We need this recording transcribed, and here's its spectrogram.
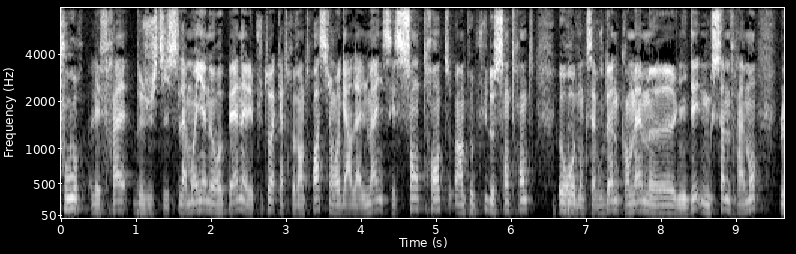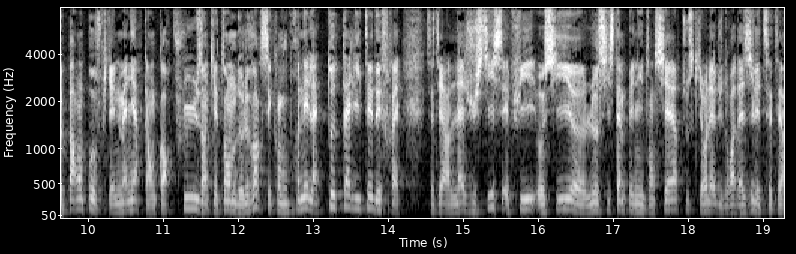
pour les frais de justice. La moyenne européenne, elle est plutôt à 83. Si on regarde l'Allemagne, c'est 130, un peu plus de 130 euros. Donc ça vous donne quand même euh, une idée. Nous sommes vraiment le parent pauvre. Il y a une manière qui est encore plus inquiétante de le voir, c'est quand vous prenez la totalité des frais, c'est-à-dire la justice et puis aussi euh, le système pénitentiaire, tout ce qui relève du droit d'asile, etc.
